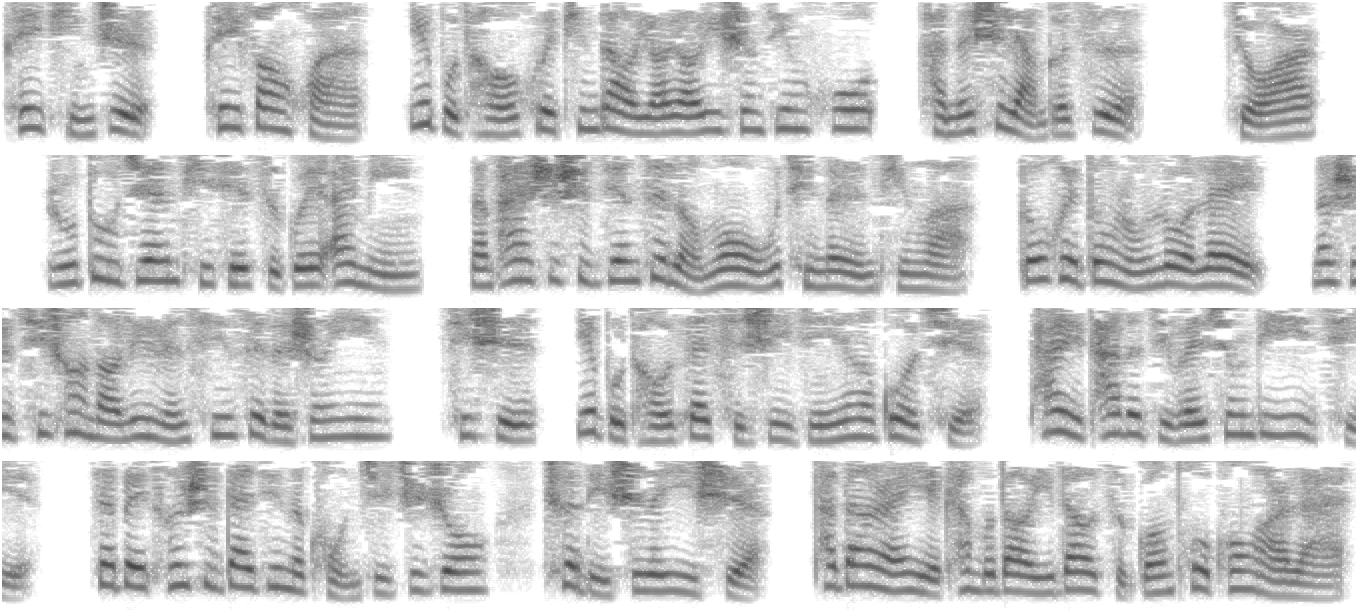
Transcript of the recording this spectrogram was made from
可以停滞，可以放缓，叶捕头会听到瑶瑶一声惊呼，喊的是两个字：九儿。如杜鹃啼血子规哀鸣，哪怕是世间最冷漠无情的人听了，都会动容落泪。那是凄怆到令人心碎的声音。其实叶捕头在此时已经晕了过去，他与他的几位兄弟一起，在被吞噬殆尽的恐惧之中，彻底失了意识。他当然也看不到一道紫光破空而来，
